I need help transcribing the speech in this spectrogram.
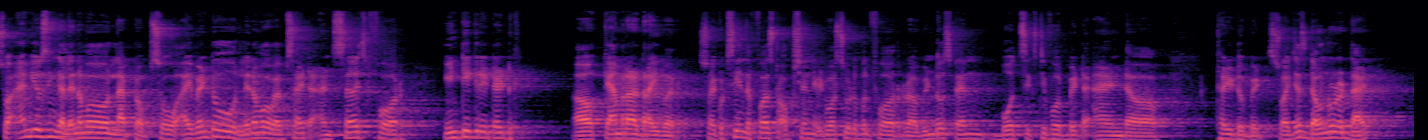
so I'm using a Lenovo laptop. So I went to Lenovo website and searched for integrated uh, camera driver. So I could see in the first option it was suitable for uh, Windows 10 both 64-bit and 32-bit. Uh, so I just downloaded that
